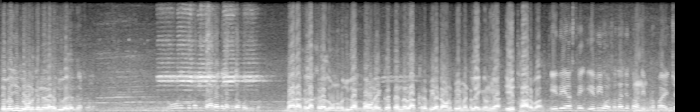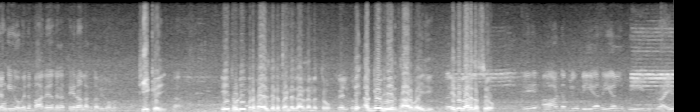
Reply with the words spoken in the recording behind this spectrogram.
ਤੇ ਬਾਈ ਜੀ ਲੋਨ ਕਿੰਨੇ ਦਾ ਹੋ ਜਾਊਗਾ ਇਹਦੇ ਤੇ? ਲੋਨ ਇੱਕ ਵਾਰੀ 12 ਕੁ ਲੱਖ ਦਾ ਹੋ ਜਾਊਗਾ 12 ਕੁ ਲੱਖ ਦਾ ਲੋਨ ਹੋ ਜਾਊਗਾ ਪੌਣੇ ਇੱਕ 3 ਲੱਖ ਰੁਪਇਆ ਡਾਊਨ ਪੇਮੈਂਟ ਲੈ ਕੇ ਆਉਣੀ ਆ। ਇਹ ਥਾਰ ਵਾਸਤੇ। ਇਹਦੇ ਵਾਸਤੇ ਇਹ ਵੀ ਹੋ ਸਕਦਾ ਜੇ ਤੁਹਾਡੀ ਪ੍ਰੋਫਾਈਲ ਚੰਗੀ ਹੋਵੇ ਤੇ 12 ਦੀ ਜਗ੍ਹਾ 13 ਲੱਖ ਦਾ ਵੀ ਲੋਨ ਹੋ ਠੀਕ ਹੈ ਜੀ। ਇਹ ਥੋੜੀ ਪ੍ਰੋਫਾਈਲ ਤੇ ਡਿਪੈਂਡ ਕਰਦਾ ਮਿੱਤਰੋ। ਬਿਲਕੁਲ। ਤੇ ਅੱਗੇ ਫੇਰ ਥਾਰ ਬਾਈ ਜੀ ਇਹਦੇ ਬਾਰੇ ਦੱਸਿਓ। ਇਹ RWD ਹੈ ਰੀਅਲ ਵੀਲ ਡਰਾਈਵ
